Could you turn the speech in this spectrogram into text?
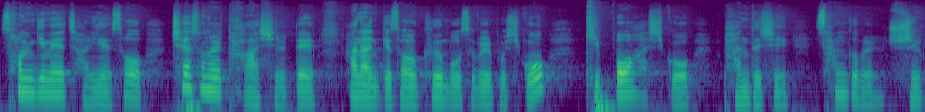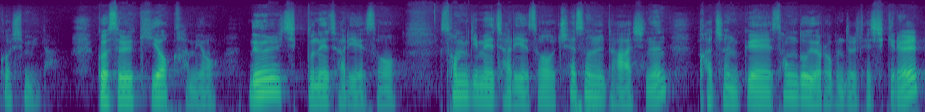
섬김의 자리에서 최선을 다하실 때 하나님께서 그 모습을 보시고 기뻐하시고 반드시 상급을 주실 것입니다. 그것을 기억하며 늘 직분의 자리에서 섬김의 자리에서 최선을 다하시는 과천교회 성도 여러분들 되시기를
